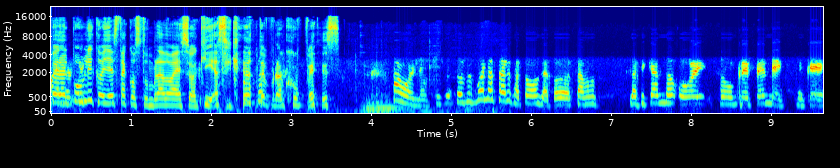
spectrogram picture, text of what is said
pero, el público ya está acostumbrado a eso aquí, así que no te preocupes. ah, bueno, pues entonces buenas tardes a todos y a todos. Estamos platicando hoy sobre Pemex, porque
